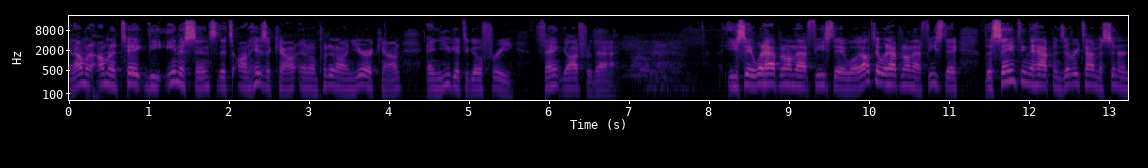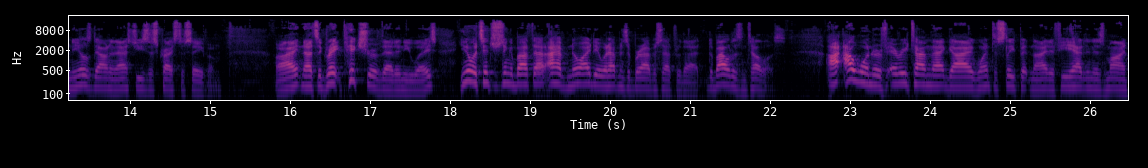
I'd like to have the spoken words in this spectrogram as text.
And I'm going to I'm going to take the innocence that's on his account and I'm going to put it on your account, and you get to go free. Thank God for that. You say, what happened on that feast day? Well, I'll tell you what happened on that feast day. The same thing that happens every time a sinner kneels down and asks Jesus Christ to save him. All right? Now, it's a great picture of that, anyways. You know what's interesting about that? I have no idea what happens to Barabbas after that. The Bible doesn't tell us. I, I wonder if every time that guy went to sleep at night, if he had in his mind,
